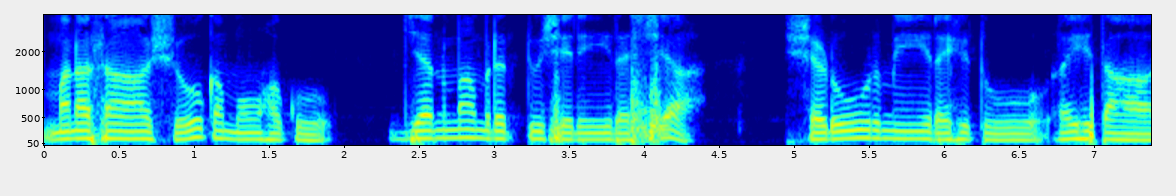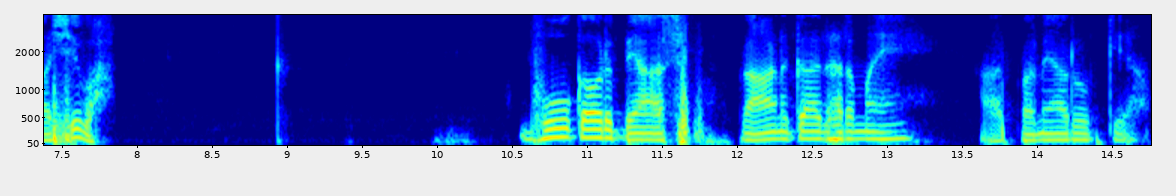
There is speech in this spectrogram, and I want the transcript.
मनसा शोक मोह को जन्म मृत्यु शरीर से षडूर्मी रहितो रहिता शिव। भूख और प्यास, प्राण का धर्म है, आत्मा में आरोप किया।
